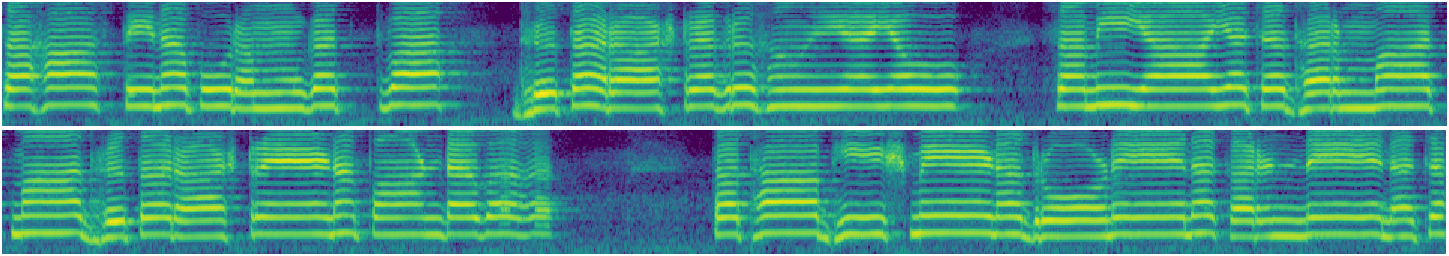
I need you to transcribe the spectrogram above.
सहास्तिनपुरं गत्वा धृतराष्ट्रगृहययौ। समियाय च धर्मात्मा धृतराष्ट्रेण पाण्डवः तथा भीष्मेण द्रोणेन कर्णेन च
